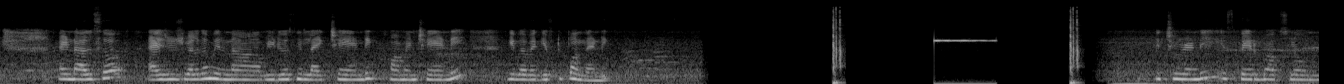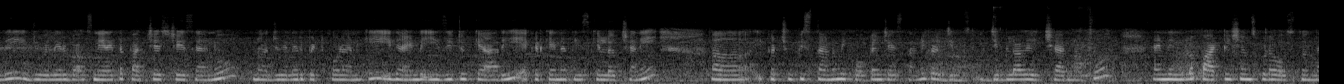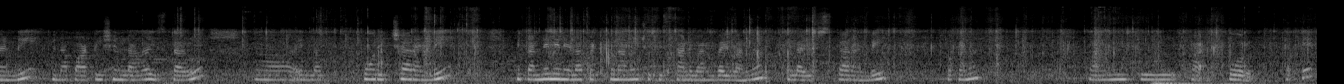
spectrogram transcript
అండ్ ఆల్సో యాజ్ యూజువల్గా మీరు నా వీడియోస్ని లైక్ చేయండి కామెంట్ చేయండి గివ్ అవే గిఫ్ట్ పొందండి. ఇది చూడండి ఈ స్పేర్ బాక్స్లో ఉంది. ఈ జ్యువెలరీ బాక్స్ నేనైతే పర్చేస్ చేశాను. నా జ్యువెలరీ పెట్టుకోవడానికి ఇది అండ్ ఈజీ టు క్యారీ ఎక్కడికైనా తీసుకెళ్ళొచ్చని. ఇక్కడ చూపిస్తాను మీకు ఓపెన్ చేస్తాను. ఇక్కడ జిబ్ జిబ్ లాగా ఇచ్చారు నాకు. అండ్ ఇందులో పార్టీషన్స్ కూడా వస్తుందండి. ఇలా పార్టీషన్ లాగా ఇస్తారు. ఇలా ఫోర్ ఇచ్చారండి. మీకు అన్నీ నేను ఎలా పెట్టుకున్నానో చూపిస్తాను వన్ బై వన్ ఇలా ఇస్తారండి. ఓకేనా? One two five four okay?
